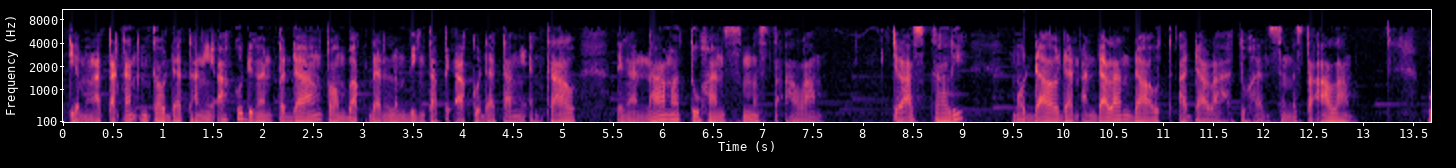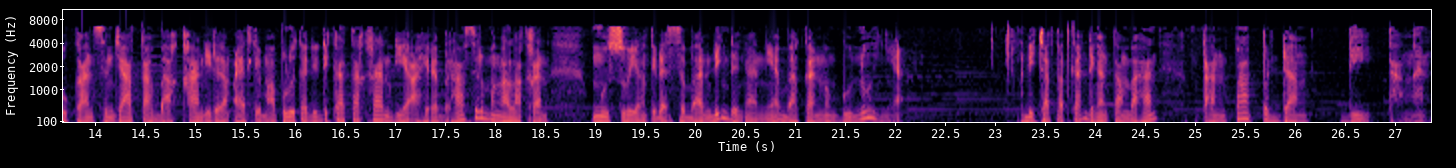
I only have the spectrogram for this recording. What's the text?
Dia mengatakan, "Engkau datangi aku dengan pedang, tombak, dan lembing, tapi aku datangi engkau dengan nama Tuhan semesta alam." Jelas sekali Modal dan andalan Daud adalah Tuhan semesta alam. Bukan senjata, bahkan di dalam ayat 50 tadi dikatakan dia akhirnya berhasil mengalahkan musuh yang tidak sebanding dengannya, bahkan membunuhnya. Dicatatkan dengan tambahan tanpa pedang di tangan.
